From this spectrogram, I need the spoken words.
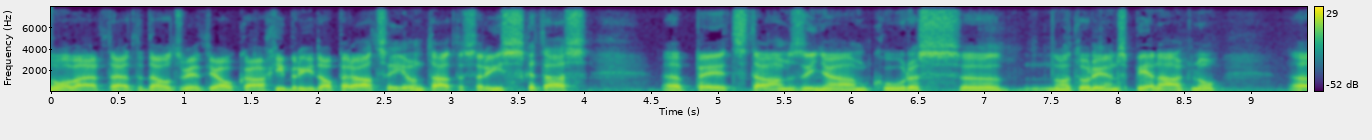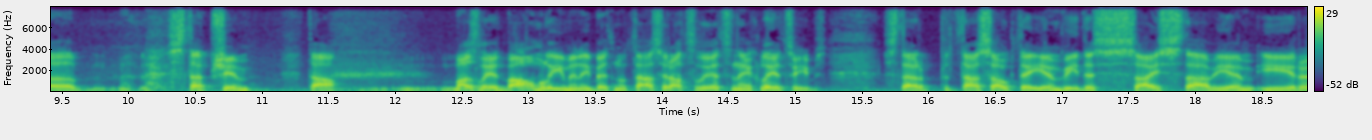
novērtēta daudz vietā jau kā hibrīda operācija, un tā tas arī izskatās. Uh, pēc tām ziņām, kuras uh, no turienes pienāk, nu, Uh, starp šiem tā mazliet baumu līmenī, bet nu, tās ir atsliecinieku liecības. Starp tā sauktajiem vides aizstāvjiem ir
